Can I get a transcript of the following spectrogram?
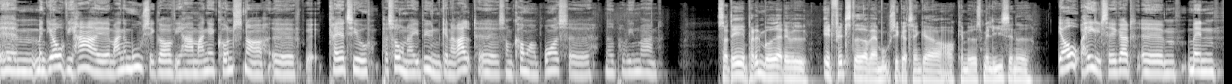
Øh, men jo, vi har øh, mange musikere, vi har mange kunstnere, øh, kreative personer i byen generelt, øh, som kommer og bruger os øh, ned på Vinbaren. Så det, på den måde er det vel et fedt sted at være musiker, tænker jeg, og kan mødes med ligesindede? Jo, helt sikkert. Øh, men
